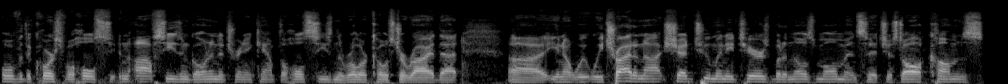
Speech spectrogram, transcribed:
over the course of a whole se- an off season, going into training camp, the whole season, the roller coaster ride. That uh, you know, we, we try to not shed too many tears, but in those moments, it just all comes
